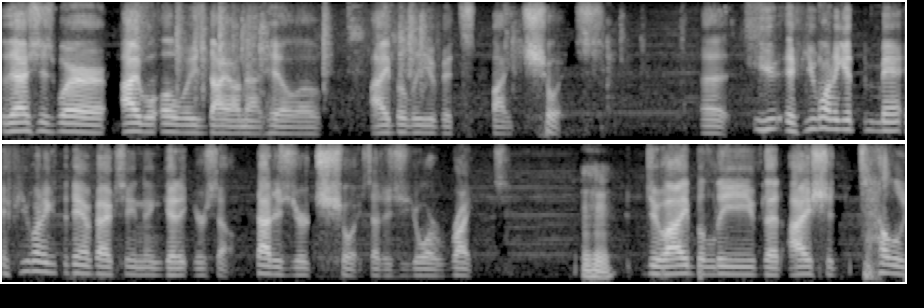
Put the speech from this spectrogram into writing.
That's just where I will always die on that hill of I believe it's by choice. Uh, you if you want to get the man if you want to get the damn vaccine, then get it yourself. That is your choice. That is your right hmm do I believe that I should tell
